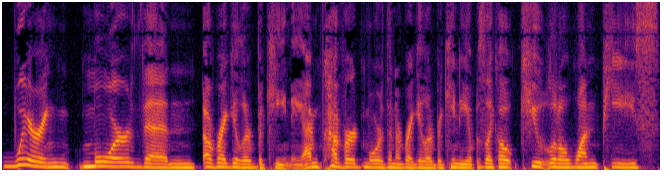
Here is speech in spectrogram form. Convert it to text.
wearing more than a regular bikini. I'm covered more than a regular bikini. It was like a cute little one piece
